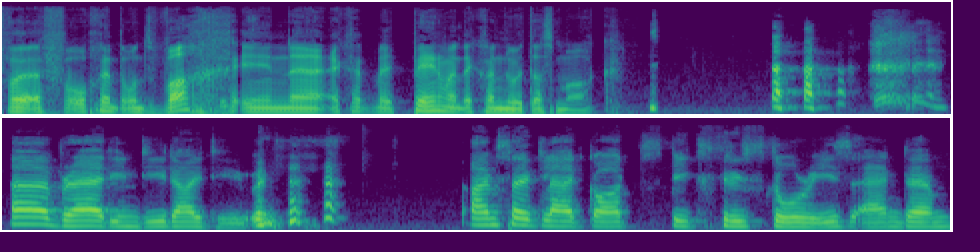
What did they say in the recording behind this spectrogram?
vir vanoggend ons wag en uh, ek het my pen want ek gaan notas maak. uh, Brad, indeed I do. I'm so glad God speaks through stories and um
